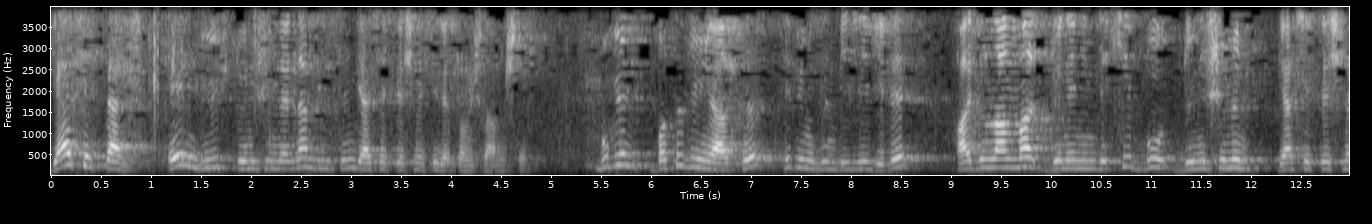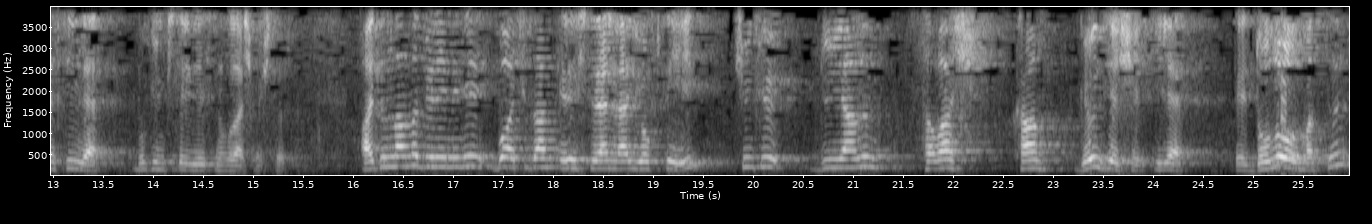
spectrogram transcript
gerçekten en büyük dönüşümlerinden birisinin gerçekleşmesiyle sonuçlanmıştır. Bugün Batı dünyası hepimizin bildiği gibi aydınlanma dönemindeki bu dönüşümün gerçekleşmesiyle bugünkü seviyesine ulaşmıştır. Aydınlanma dönemini bu açıdan eleştirenler yok değil. Çünkü dünyanın savaş, kan, gözyaşı ile e, dolu olması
